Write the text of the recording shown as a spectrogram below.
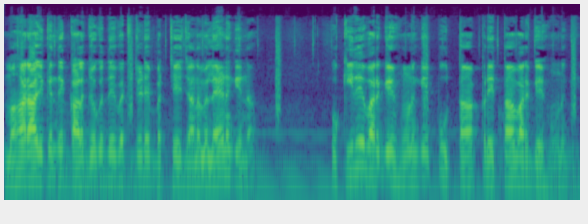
ਮਹਾਰਾਜ ਕਹਿੰਦੇ ਕਲਯੁਗ ਦੇ ਵਿੱਚ ਜਿਹੜੇ ਬੱਚੇ ਜਨਮ ਲੈਣਗੇ ਨਾ, ਉਹ ਕਿਹਦੇ ਵਰਗੇ ਹੋਣਗੇ? ਭੂਤਾਂ, ਪ੍ਰੇਤਾਂ ਵਰਗੇ ਹੋਣਗੇ।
